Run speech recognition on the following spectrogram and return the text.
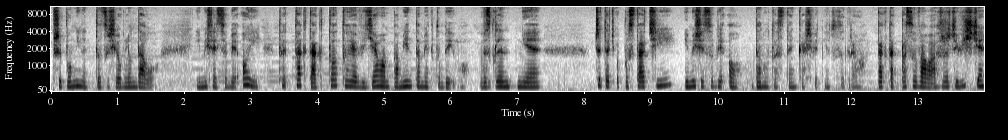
przypominać to, co się oglądało. I myśleć sobie, oj, to, tak, tak, to, to ja widziałam, pamiętam jak to było. Względnie czytać o postaci i myśleć sobie, o, Danuta Stęka świetnie to zagrała. Tak, tak, pasowała. Rzeczywiście,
